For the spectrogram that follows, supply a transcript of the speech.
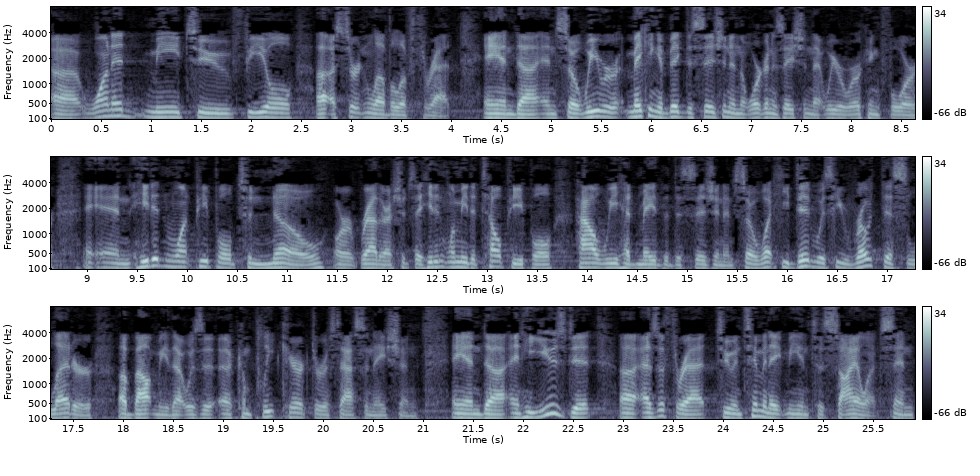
uh, wanted me to feel uh, a certain level of threat, and uh, and so we were making a big decision in the organization that we were working for, and he didn't want people to know, or rather, I should say, he didn't want me to tell people how we had made the decision, and so what he did was he wrote this letter about me that was a, a complete character assassination, and uh, and he used it uh, as a threat to intimidate me into silence. And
